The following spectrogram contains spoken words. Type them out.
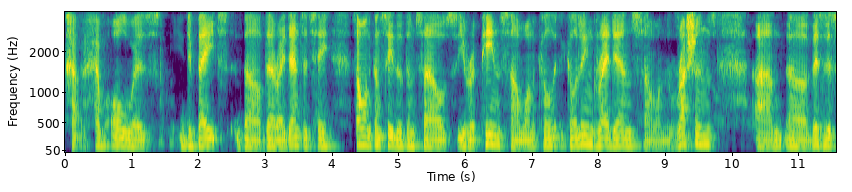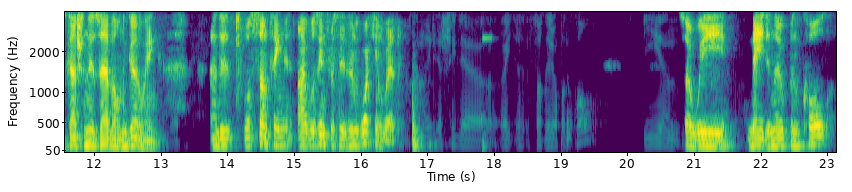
ha- have always debates about their identity. Someone consider themselves European, someone Kaliningradians, someone Russians, and uh, this discussion is ever ongoing. And it was something I was interested in working with. So we made an open call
